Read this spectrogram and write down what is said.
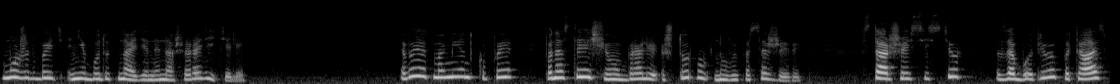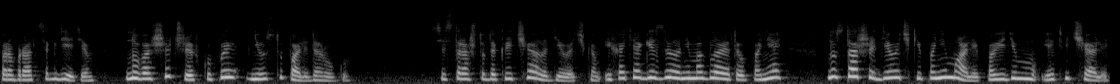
может быть, не будут найдены наши родители. В этот момент купе по-настоящему брали штурмом новые пассажиры. Старшая сестер заботливо пыталась пробраться к детям, но вошедшие в купе не уступали дорогу. Сестра что-то кричала девочкам, и хотя Гизела не могла этого понять, но старшие девочки понимали, по-видимому, и отвечали.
